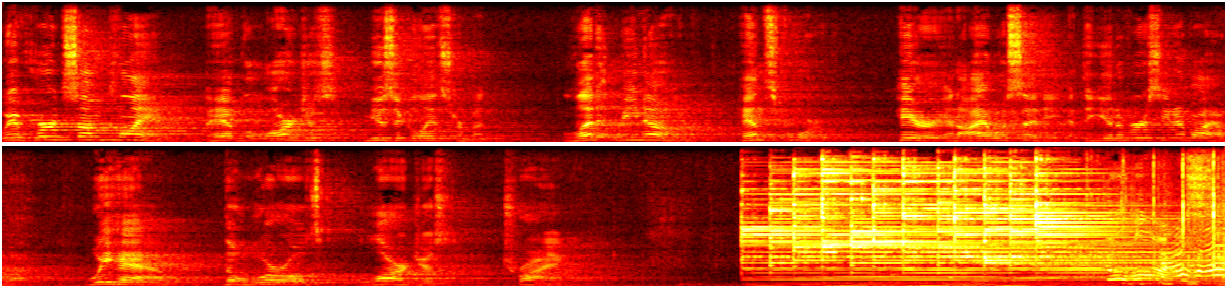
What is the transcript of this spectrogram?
We have heard some claim they have the largest musical instrument. Let it be known, henceforth, here in Iowa City at the University of Iowa, we have the world's largest triangle. Go Hawks! Go Hawks!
